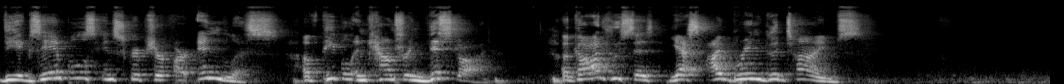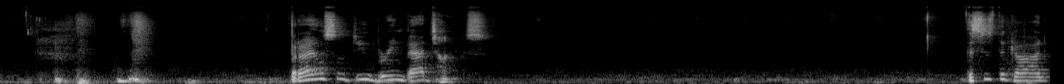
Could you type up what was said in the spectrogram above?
The examples in Scripture are endless of people encountering this God, a God who says, Yes, I bring good times. But I also do bring bad times. This is the God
